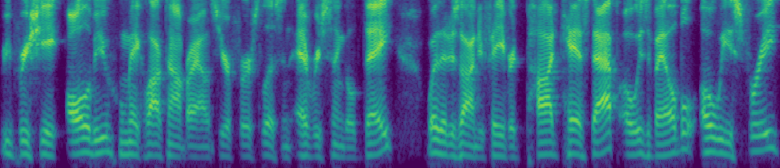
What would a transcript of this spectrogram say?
We appreciate all of you who make Locked On Browns your first listen every single day, whether it is on your favorite podcast app, always available, always free,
